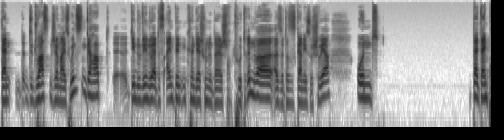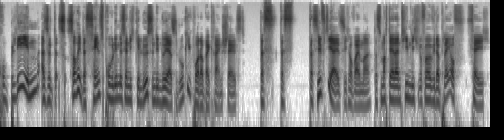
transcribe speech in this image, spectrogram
dann, du hast einen Jamais Winston gehabt, äh, den du, den du hättest einbinden können, der schon in deiner Struktur drin war, also das ist gar nicht so schwer. Und dein Problem, also das, sorry, das Saints-Problem ist ja nicht gelöst, indem du ja als Rookie-Quarterback reinstellst. Das, das, das hilft dir ja jetzt nicht auf einmal. Das macht ja dein Team nicht auf einmal wieder Playoff-fähig.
